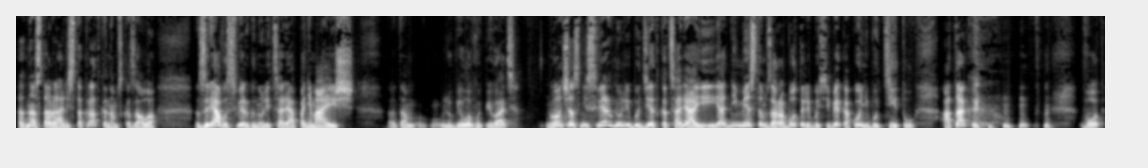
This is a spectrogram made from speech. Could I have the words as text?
одна старая аристократка нам сказала, зря вы свергнули царя, понимаешь, э, там любила выпивать. Вот сейчас не свергнули бы детка царя и одним местом заработали бы себе какой-нибудь титул. А так, вот.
